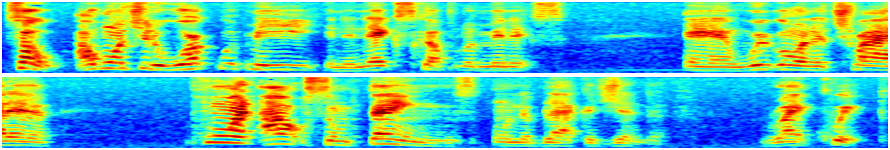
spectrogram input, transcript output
So I want you to work with me in the next couple of minutes, and we're going to try to point out some things on the black agenda right quick.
